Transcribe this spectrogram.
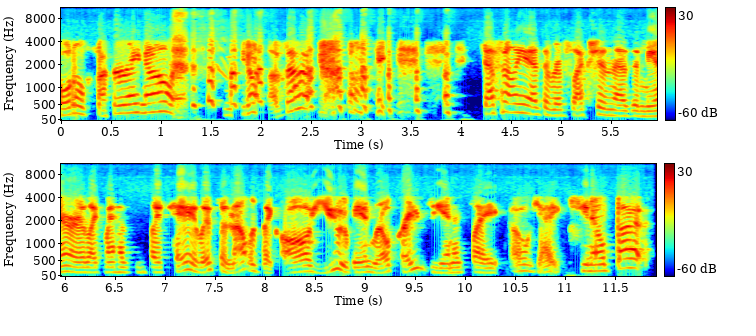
total fucker right now. you don't love that. like, definitely as a reflection, as a mirror. Like my husband's like, "Hey, listen, that was like all you being real crazy," and it's like, "Oh, yikes," you know. But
